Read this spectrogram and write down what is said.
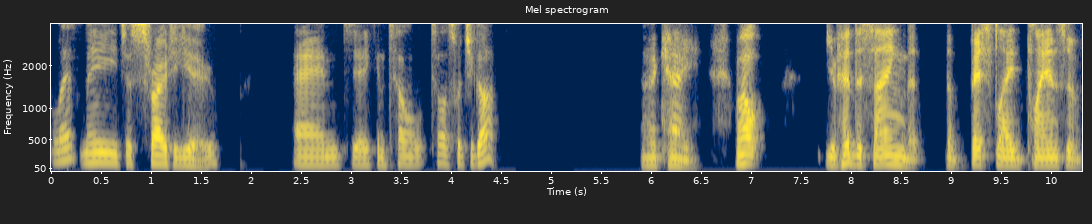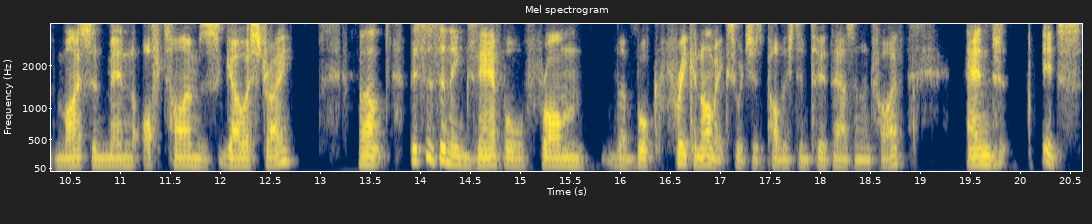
let me just throw to you, and you can tell tell us what you got. Okay. Well, you've heard the saying that the best laid plans of mice and men oft times go astray. Well, this is an example from the book Freakonomics, which is published in 2005. And it's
